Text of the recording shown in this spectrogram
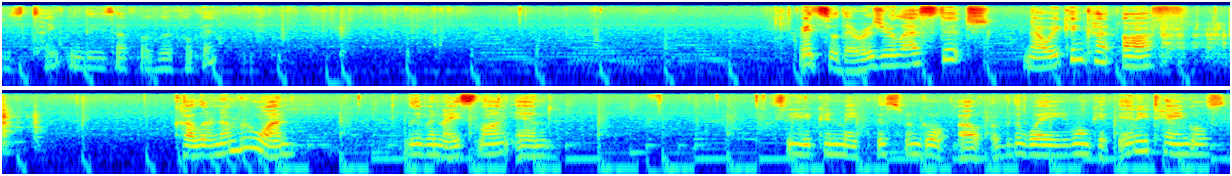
Just tighten these up a little bit. Right, so there was your last stitch. Now we can cut off color number one, leave a nice long end so you can make this one go out of the way. You won't get any tangles.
